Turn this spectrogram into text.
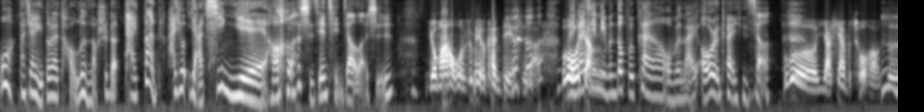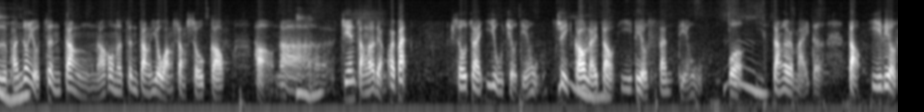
哇，大家也都在讨论老师。的台办还有雅信耶，哈，时间请教老师，有吗？我是没有看电视啊，不过我想你们都不看啊，我们来偶尔看一下。不过雅信还不错哈，就是盘中有震荡，然后呢震荡又往上收高，好，那今天涨了两块半，收在一五九点五，最高来到一六三点五，我一三二买的，到一六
